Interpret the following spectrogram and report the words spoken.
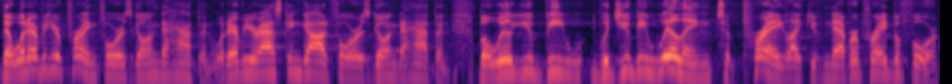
that whatever you're praying for is going to happen. Whatever you're asking God for is going to happen. But will you be would you be willing to pray like you've never prayed before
